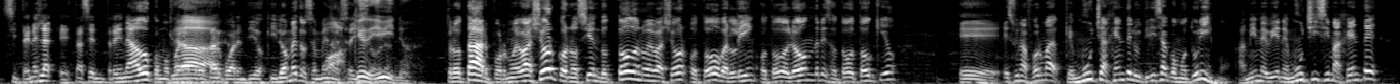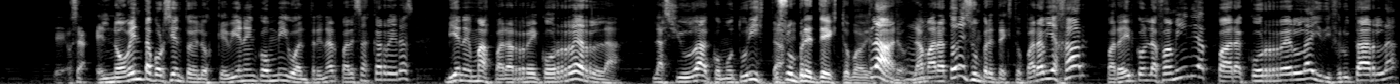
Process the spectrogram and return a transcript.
si tenés la- estás entrenado como para trotar 42 kilómetros en menos Ah, de 6 qué horas. divino. Trotar por Nueva York, conociendo todo Nueva York, o todo Berlín, o todo Londres, o todo Tokio, eh, es una forma que mucha gente lo utiliza como turismo. A mí me viene muchísima gente, eh, o sea, el 90% de los que vienen conmigo a entrenar para esas carreras, vienen más para recorrerla, la ciudad como turista. Es un pretexto, Pablo. Claro, la maratón es un pretexto para viajar, para ir con la familia, para correrla y disfrutarla.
